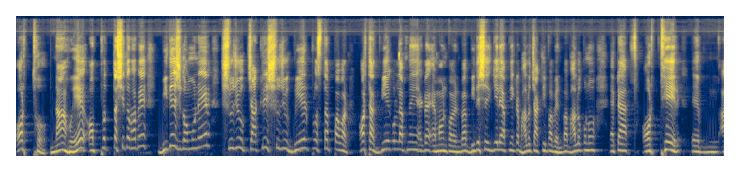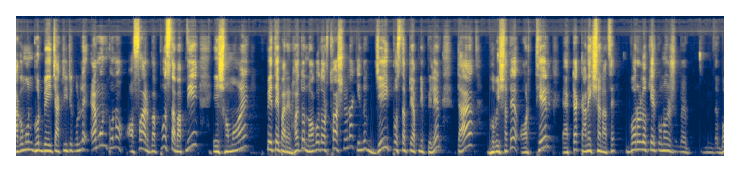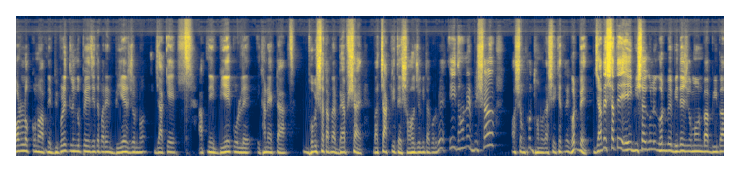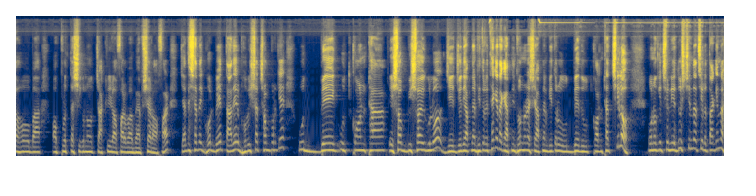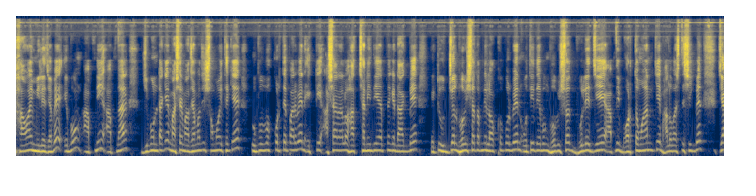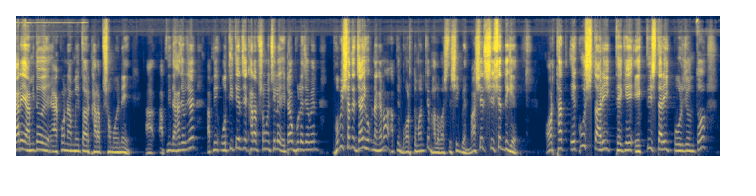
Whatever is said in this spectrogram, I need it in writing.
অর্থ না হয়ে অপ্রত্যাশিতভাবে বিদেশ গমনের সুযোগ, চাকরির সুযোগ, বিয়ের প্রস্তাব পাওয়ার, অর্থাৎ বিয়ে করলে আপনি একটা অ্যামাউন্ট পাবেন বা বিদেশে গেলে আপনি একটা ভালো চাকরি পাবেন বা ভালো কোনো একটা অর্থের আগমন ঘটবে এই চাকরিটি করলে এমন কোনো অফার বা প্রস্তাব আপনি এই সময় পেতে পারেন। হয়তো নগদ অর্থ আসলো না, কিন্তু যেই প্রস্তাবটি আপনি পেলেন, তা ভবিষ্যতে অর্থের একটা কানেকশন আছে। বড় লোকের কোনো বড় লোক কোনো আপনি বিপরীত লিঙ্গ পেয়ে যেতে পারেন বিয়ের জন্য, যাকে আপনি বিয়ে করলে এখানে একটা ভবিষ্যৎ আপনার ব্যবসায় বা চাকরিতে সহযোগিতা করবে, এই ধরনের বিষয় অসংখ্য ধনুরাশির ক্ষেত্রে ঘটবে। যাদের সাথে এই বিষয়গুলি ঘটবে, বিদেশ গমন বা বিবাহ বা অপ্রত্যাশী কোনো চাকরির অফার বা ব্যবসার অফার যাদের সাথে ঘটবে, তাদের ভবিষ্যৎ সম্পর্কে উদ্বেগ, উৎকণ্ঠা এসব বিষয়গুলো যে যদি আপনার ভিতরে থেকে থাকে, আপনি ধনুরাশি আপনার ভিতরে উদ্বেগ, উৎকণ্ঠা ছিল, কোনো কিছু নিয়ে দুশ্চিন্তা ছিল, তা কিন্তু হাওয়ায় মিলে যাবে এবং আপনি আপনার জীবনটাকে মাসের মাঝামাঝি সময় থেকে উপভোগ করতে পারবেন। একটি আশার আলো হাতছানি দিয়ে আপনাকে ডাকবে, একটি উজ্জ্বল ভবিষ্যৎ আপনি লক্ষ্য করবেন, অতীত এবং ভবিষ্যৎ ভুলে যে আপনি বর্তমানকে ভালোবাসতে শিখবেন, যে আরে আমি তো এখন আমি তো আর খারাপ সময় নেই। আপনি দেখা যাবে যে আপনি অতীতের যে খারাপ সময় ছিল এটাও ভুলে যাবেন। ভবিষ্যতে যাই হোক না কেন, আপনি বর্তমানকে ভালোবাসতে শিখবেন। মাসের শেষের দিকে, অর্থাৎ একুশ তারিখ থেকে একত্রিশ তারিখ পর্যন্ত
